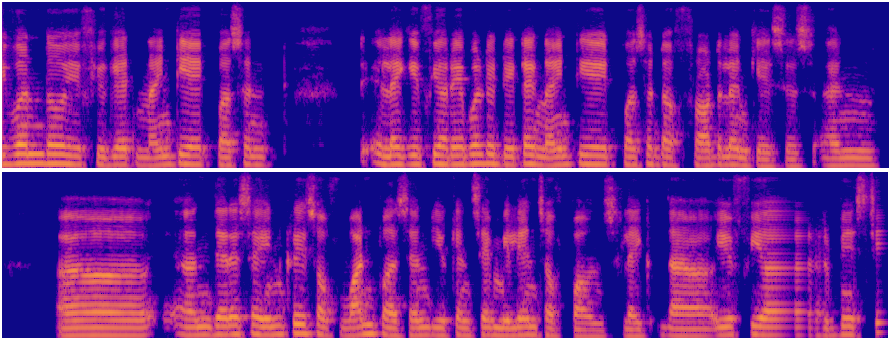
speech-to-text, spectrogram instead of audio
even though if you get 98 percent like if you are able to detect 98 percent of fraudulent cases and uh, and there is an increase of one percent, you can say millions of pounds. Like the if you are missing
